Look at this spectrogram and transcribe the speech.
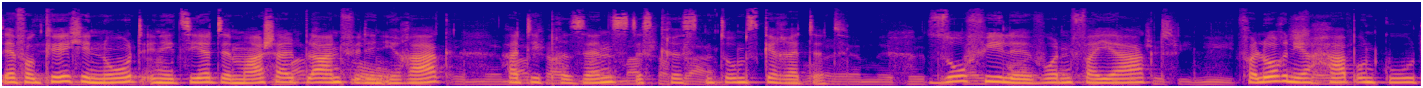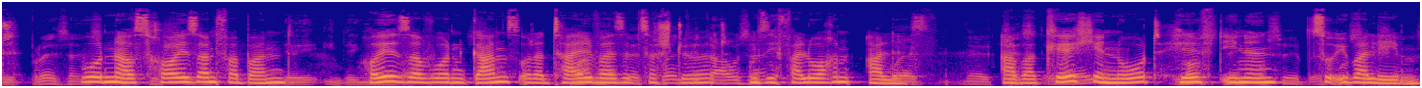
Der von Kirche in Not initiierte Marshallplan für den Irak hat die Präsenz des Christentums gerettet. So viele wurden verjagt, verloren ihr Hab und Gut, wurden aus Häusern verbannt, Häuser wurden ganz oder teilweise zerstört und sie verloren alles. Aber Kirchennot hilft ihnen zu überleben.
